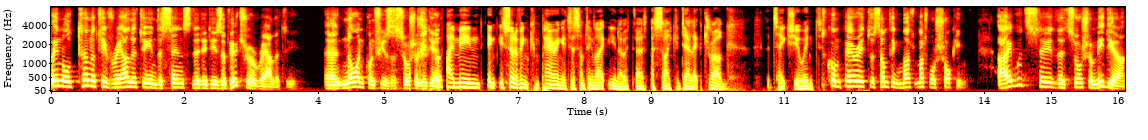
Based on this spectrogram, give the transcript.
an alternative reality in the sense that it is a virtual reality. Uh, no one confuses social media. I mean, in, sort of in comparing it to something like, you know, a, a psychedelic drug that takes you into. Compare it to something much, much more shocking. I would say that social media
